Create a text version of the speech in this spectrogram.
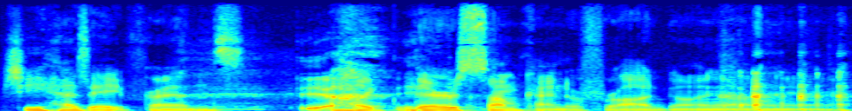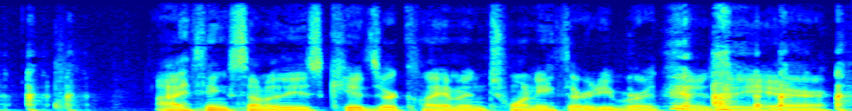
she has eight friends. yeah. Like there's some kind of fraud going on here. I think some of these kids are claiming 20, 30 birthdays a year.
